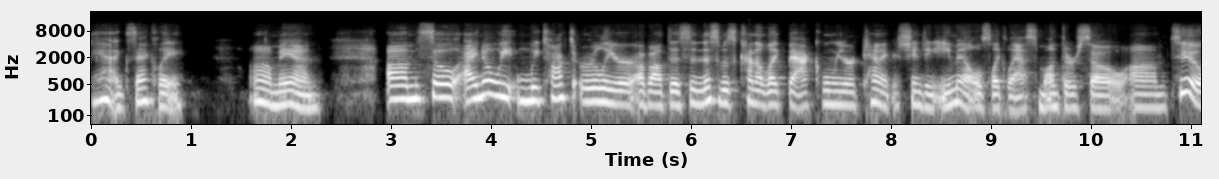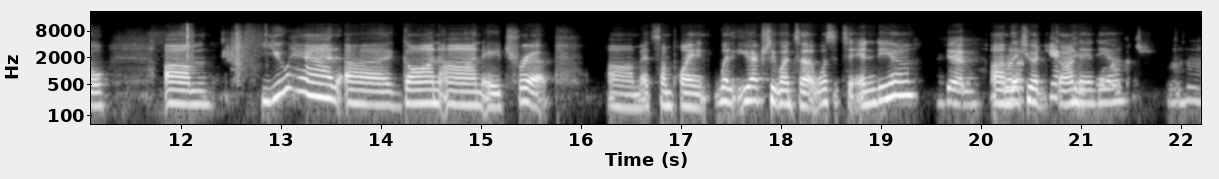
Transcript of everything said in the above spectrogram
Yeah, exactly. Oh man. Um, so I know we we talked earlier about this, and this was kind of like back when we were kind of exchanging emails like last month or so, um, too. Um, you had uh, gone on a trip um, at some point when you actually went to was it to India? I did. Um, that you had gone to India. Mm-hmm.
